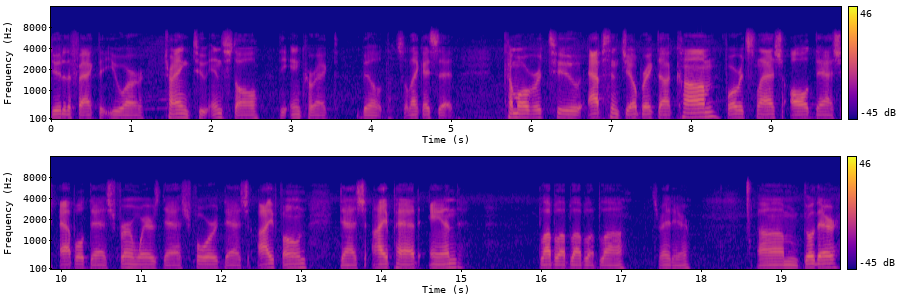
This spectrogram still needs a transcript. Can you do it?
due to the fact that you are trying to install the incorrect build. So like I said, come over to absentjailbreak.com forward slash all dash apple dash firmwares dash 4 dash iPhone dash iPad and blah blah blah blah blah. It's right here. Um, go there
